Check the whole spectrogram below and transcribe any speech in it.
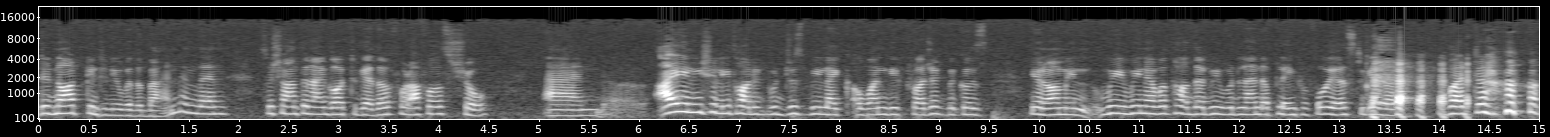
did not continue with the band, and then Sushant and I got together for our first show, and uh, I initially thought it would just be like a one gig project because. You know, I mean, we, we never thought that we would land up playing for four years together. but uh,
